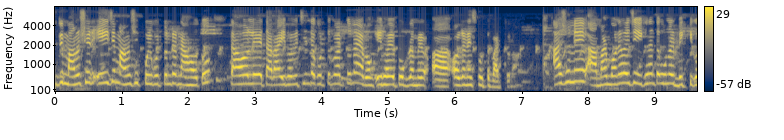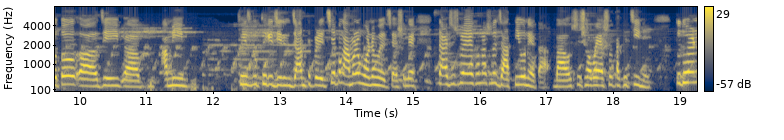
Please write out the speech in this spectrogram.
যদি মানুষের এই যে মানসিক পরিবর্তনটা না হতো, তাহলে তারা এইভাবে চিন্তা করতে পারতো না এবং এইভাবে প্রোগ্রামের অর্গানাইজ করতে পারতো না। আসলে আমার মনে হয় যে, এখানে তো ওনার ব্যক্তিগত যেই আমি ফেসবুক থেকে জানতে পেরেছি এবং আমারও মনে হয়েছে আসলে, সার্জিস ভাই এখন আসলে জাতীয় নেতা বা হচ্ছে সবাই আসলে তাকে চিনে। তো ধরেন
